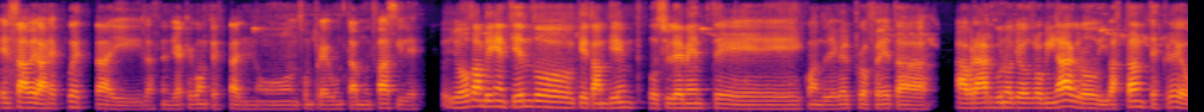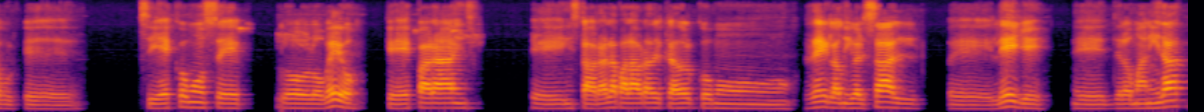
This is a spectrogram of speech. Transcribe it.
él sabe la respuesta y las tendría que contestar. No son preguntas muy fáciles. Yo también entiendo que también posiblemente cuando llegue el profeta habrá alguno que otro milagro y bastantes creo, porque si es como se lo, veo, que es para eh, instaurar la palabra del Creador como regla universal, eh, ley eh, de la humanidad,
